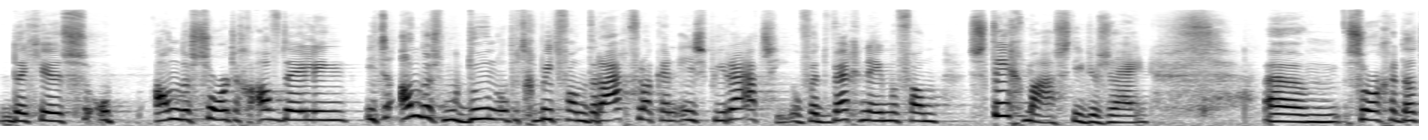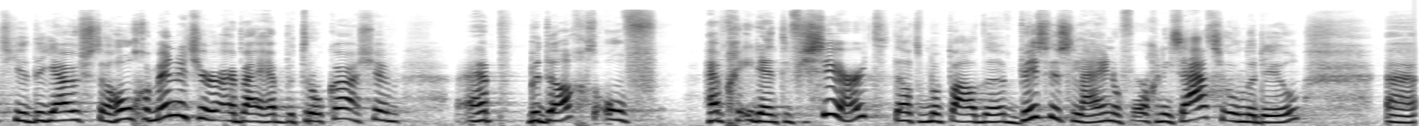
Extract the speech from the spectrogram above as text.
dat je op andersoortige afdeling iets anders moet doen op het gebied van draagvlak en inspiratie. Of het wegnemen van stigma's die er zijn. Um, zorgen dat je de juiste hoge manager erbij hebt betrokken als je hebt bedacht of hebt geïdentificeerd dat een bepaalde businesslijn of organisatieonderdeel uh,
